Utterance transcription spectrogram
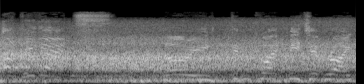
Up he gets! No, he didn't quite meet it right.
